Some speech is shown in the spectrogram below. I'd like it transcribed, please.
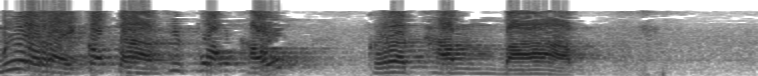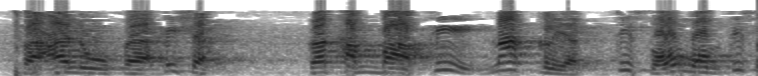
เมื่อไรก็ตามที่พวกเขากระทำบาปฟาลูฟาฮิชะกระทำบาปที่น่าเกลียดที่โสมมที่ส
